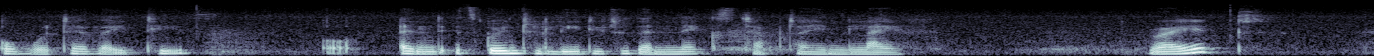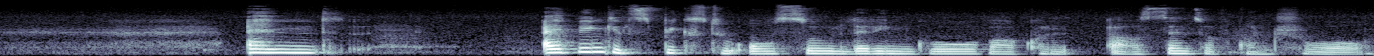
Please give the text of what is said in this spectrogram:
of whatever it is, and it's going to lead you to the next chapter in life, right? And I think it speaks to also letting go of our con- our sense of control.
